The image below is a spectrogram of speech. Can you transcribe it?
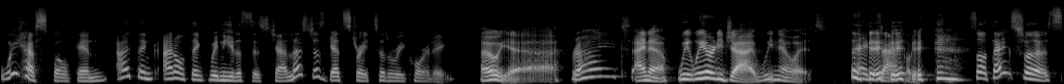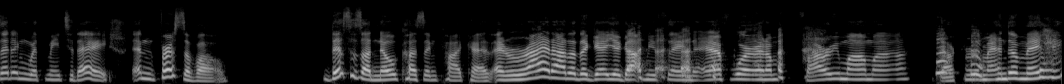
we have spoken. I think, I don't think we need a sis chat. Let's just get straight to the recording. Oh, yeah. Right. I know. We, we already jive. We know it. exactly. So thanks for sitting with me today. And first of all, this is a no cussing podcast. And right out of the gate, you got me saying the F word. I'm sorry, mama. Dr. Amanda made me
